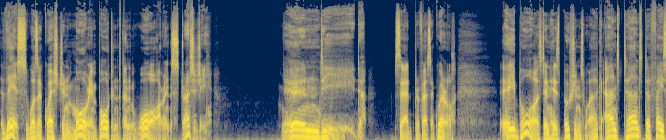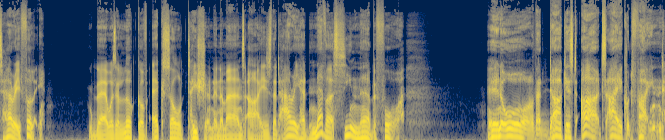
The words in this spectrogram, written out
this was a question more important than war and strategy. Indeed, said Professor Quirrell. He paused in his potions work and turned to face Harry fully. There was a look of exultation in the man's eyes that Harry had never seen there before. In all the darkest arts I could find,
